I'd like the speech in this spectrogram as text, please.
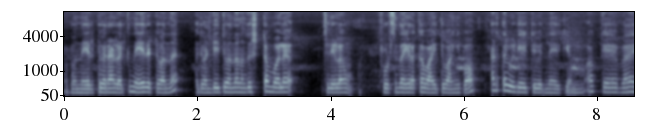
അപ്പോൾ നേരിട്ട് വരാനുള്ളവർക്ക് നേരിട്ട് വന്ന് ഒരു വണ്ടിയിട്ട് വന്നാൽ നമുക്ക് ഇഷ്ടം പോലെ ചെടികളും ഫ്രൂട്ട്സിന്റെ തൈകളൊക്കെ വാങ്ങിയിട്ട് വാങ്ങിപ്പോകാം അടുത്ത വീഡിയോ ആയിട്ട് വരുന്നതായിരിക്കും. Okay bye.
